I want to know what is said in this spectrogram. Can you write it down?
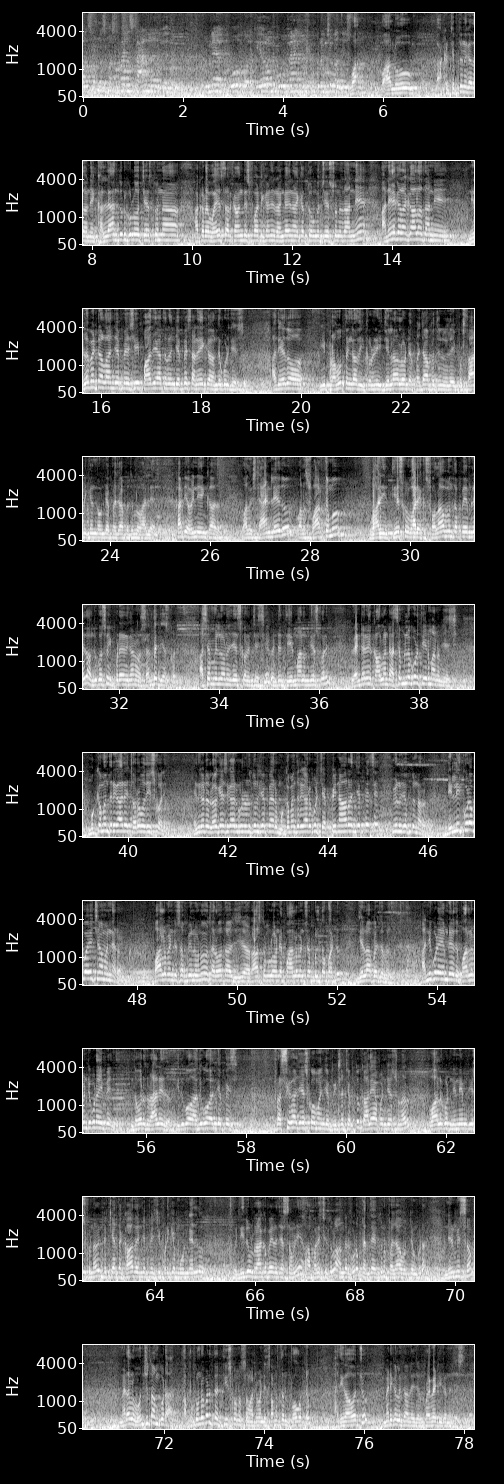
వాళ్ళ స్పష్టమైన స్టాండ్ అనేది లేదు. వాళ్ళు వా వాళ్ళు అక్కడ చెప్తున్నా కదా నేను కళ్యాణ్ దుర్గులో చేస్తున్న అక్కడ వైఎస్ఆర్ కాంగ్రెస్ పార్టీ కానీ రంగయ్య నాయకత్వంలో చేస్తున్న దాన్ని అనేక రకాల దాన్ని నిలబెట్టాలని చెప్పేసి పాదయాత్ర అని చెప్పేసి అనేక అందుకు కూడా చేస్తుంది. అదేదో ఈ ప్రభుత్వం కాదు ఇక్కడ ఈ జిల్లాలో ఉండే ప్రజాప్రతినిధులు ఇప్పుడు స్థానికంగా ఉండే ప్రజాప్రతినిధులు వాళ్ళే. కాబట్టి అవన్నీ ఏం కాదు. వాళ్ళకి స్టాండ్ లేదు వాళ్ళ స్వార్థము వారిని తీసుకుని వారి యొక్క స్వలాభం తప్ప ఏం లేదు. అందుకోసం ఇప్పుడైనా కానీ వాళ్ళు శ్రద్ధ చేసుకొని అసెంబ్లీలోనే చేసుకొని వచ్చేసి వెంటనే తీర్మానం చేసుకొని వెంటనే కావాలంటే అసెంబ్లీలో కూడా తీర్మానం చేసి ముఖ్యమంత్రి గారే చొరవ తీసుకొని ఎందుకంటే లోకేష్ గారు కూడా ఉన్నతులు చెప్పారు ముఖ్యమంత్రి గారు కూడా చెప్పినారు అని చెప్పేసి వీళ్ళు చెప్తున్నారు. ఢిల్లీకి కూడా పోయి వచ్చినామన్నారు. పార్లమెంటు సభ్యులను తర్వాత రాష్ట్రంలో ఉండే పార్లమెంట్ సభ్యులతో పాటు జిల్లా ప్రజలు అన్నీ కూడా ఏం లేదు పార్లమెంట్ కూడా అయిపోయింది. ఇంతవరకు రాలేదు. ఇదిగో అదిగో అని చెప్పేసి ఫ్రెష్గా చేసుకోమని చెప్పి ఇట్లా చెప్తూ కాలయాపన చేస్తున్నారు. వాళ్ళు కూడా నిర్ణయం తీసుకున్నారు. ఇంకా చేత కాదని చెప్పేసి ఇప్పటికే మూడు నెలలు నిధులు రాకపోయినా చేస్తామని ఆ పరిస్థితుల్లో అందరు కూడా పెద్ద ఎత్తున ప్రజా ఉద్యమం కూడా నిర్మిస్తాం. మెడలు వంచుతాం కూడా. తప్పకుండా కూడా దాన్ని తీసుకొని వస్తాం. అటువంటి సంస్థను పోగొట్టం అది కావచ్చు మెడికల్ కాలేజీలు ప్రైవేటీకరణ చేసింది.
